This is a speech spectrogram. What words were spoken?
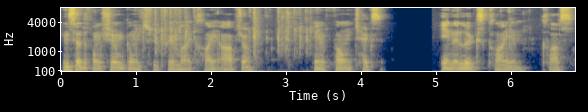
Inside the function, I'm going to create my client object and from text analytics client class.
